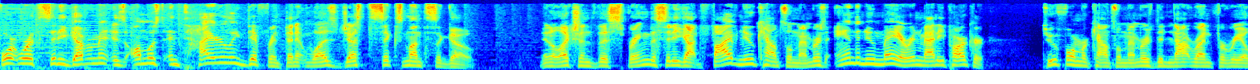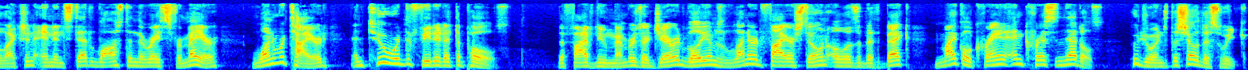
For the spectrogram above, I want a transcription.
Fort Worth city government is almost entirely different than it was just six months ago. In elections this spring, the city got five new council members and a new mayor in Mattie Parker. Two former council members did not run for re election and instead lost in the race for mayor, one retired, and two were defeated at the polls. The five new members are Jared Williams, Leonard Firestone, Elizabeth Beck, Michael Crane, and Chris Nettles, who joins the show this week.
